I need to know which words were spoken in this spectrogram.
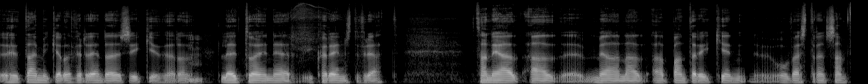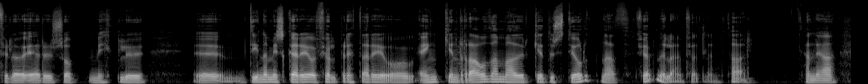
eh, dæmigerða fyrir einræðisíki þegar mm. leðtóin er í hver einustu frett þannig að, að meðan að, að bandaríkin og vestræns samfélag eru svo miklu um, dýnamískari og fjölbreyttari og engin ráðamadur getur stjórnað fjölmiðlagumfjöllin þar þannig að,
